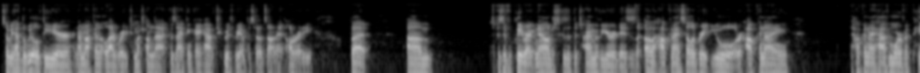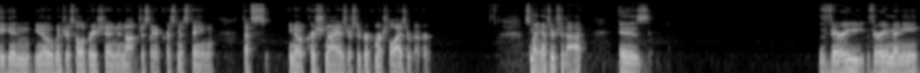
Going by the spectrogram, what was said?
so we have the Wheel of the Year, and I'm not going to elaborate too much on that because I think I have two or three episodes on it already. But um, specifically right now, just because of the time of year it is, is like, oh, how can I celebrate Yule, or how can I, how can I have more of a pagan, you know, winter celebration and not just like a Christmas thing that's you know Christianized or super commercialized or whatever. So my answer to that is very, very many,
